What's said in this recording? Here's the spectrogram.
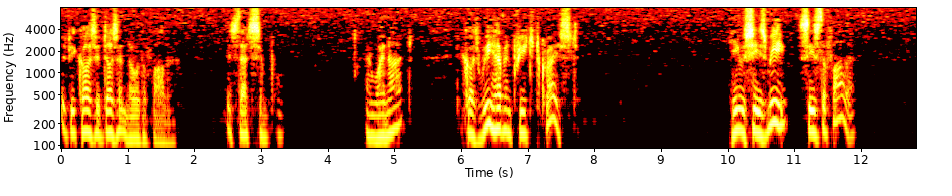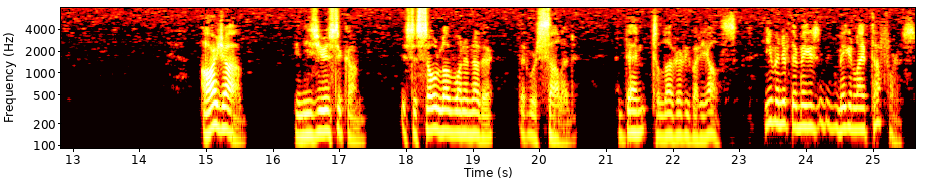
is because it doesn't know the Father. It's that simple. And why not? Because we haven't preached Christ. He who sees me sees the Father. Our job in these years to come is to so love one another that we're solid, and then to love everybody else, even if they're making, making life tough for us.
